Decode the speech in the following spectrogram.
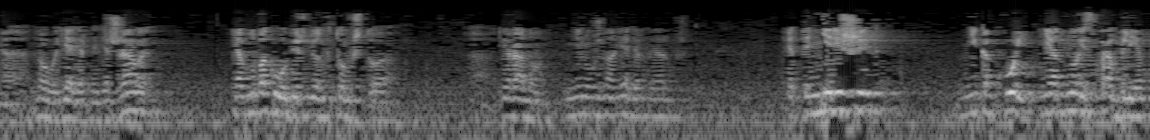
Э, новой ядерной державы. Я глубоко убежден в том, что э, Ирану не нужно ядерное оружие. Это не решит никакой, ни одной из проблем,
